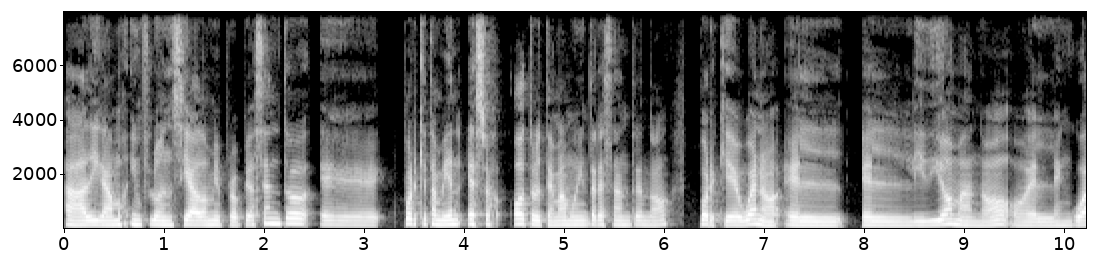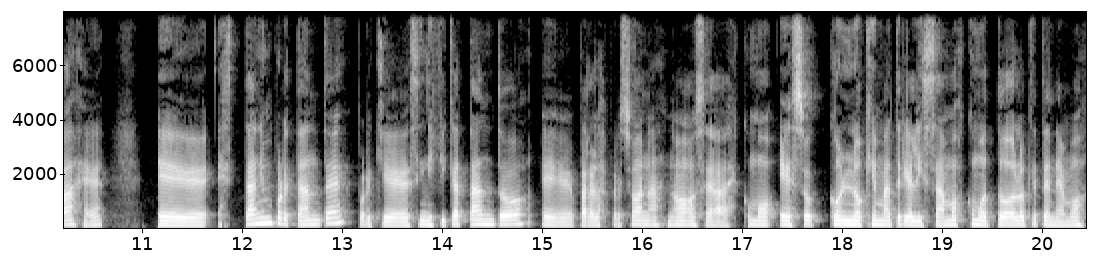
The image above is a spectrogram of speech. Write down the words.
ha, digamos, influenciado mi propio acento, eh, porque también eso es otro tema muy interesante, ¿no? Porque, bueno, el, idioma, ¿no? O el lenguaje eh, es tan importante porque significa tanto eh, para las personas, ¿no? O sea, es como eso con lo que materializamos como todo lo que tenemos,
